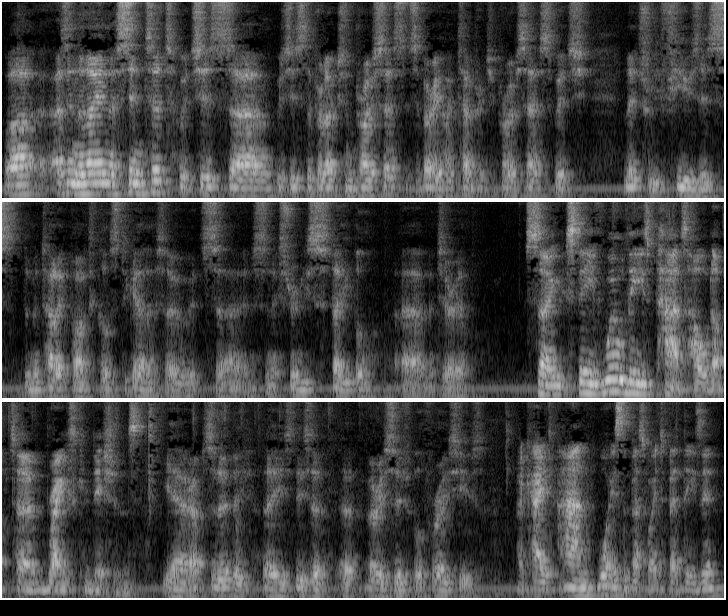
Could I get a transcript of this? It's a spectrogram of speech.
Well, as in the name, they're sintered, which is uh, which is the production process. It's a very high temperature process, which literally fuses the metallic particles together. So it's uh, it's an extremely stable uh, material. So, Steve, will these pads hold up to race conditions? Yeah, absolutely. These these are uh, very suitable for race use. Okay, and what is the best way to bed these in?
